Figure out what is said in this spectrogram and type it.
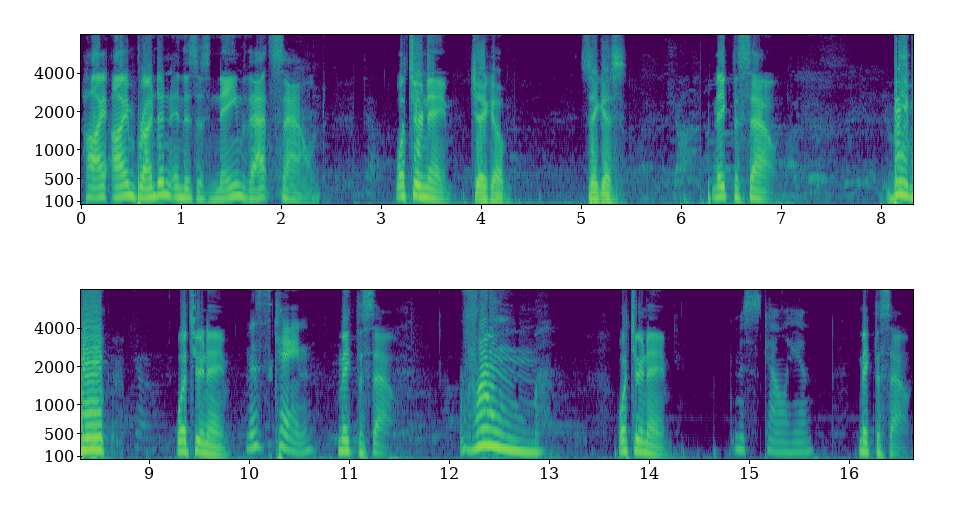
Hi, I'm Brendan, and this is Name That Sound. What's your name? Jacob. Zinkus. Make the sound. Beep beep. What's your name? Mrs. Kane. Make the sound. Room. What's your name? Mrs. Callahan. Make the sound.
